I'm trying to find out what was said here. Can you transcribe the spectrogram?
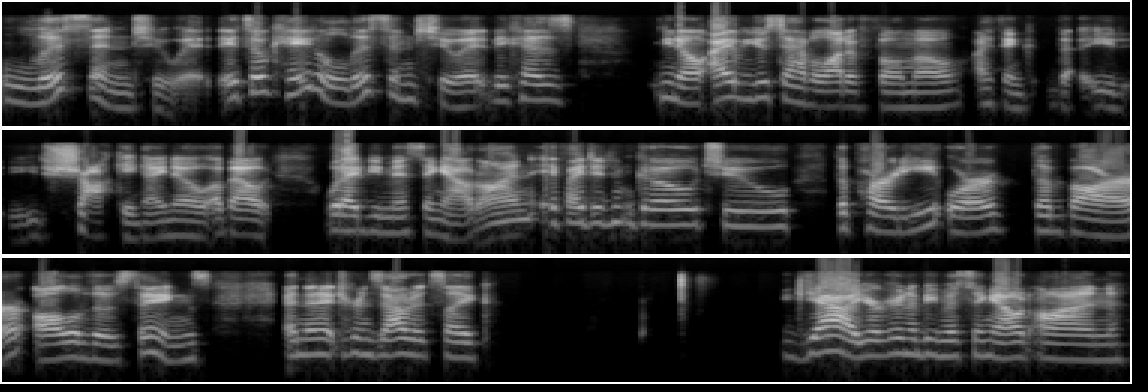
listen to it. It's okay to listen to it because you know i used to have a lot of fomo i think that you, shocking i know about what i'd be missing out on if i didn't go to the party or the bar all of those things. And then it turns out it's like yeah, you're going to be missing out on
